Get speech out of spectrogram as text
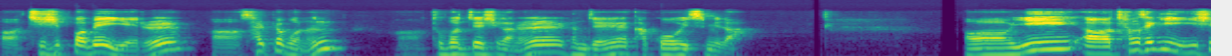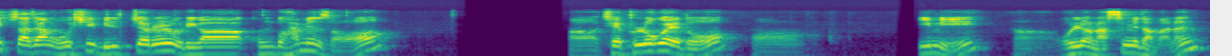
어, 지시법의 이해를 어, 살펴보는 어, 두 번째 시간을 현재 갖고 있습니다. 어, 이 어, 창세기 24장 51절을 우리가 공부하면서 어, 제 블로그에도 어, 이미 어, 올려놨습니다만은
